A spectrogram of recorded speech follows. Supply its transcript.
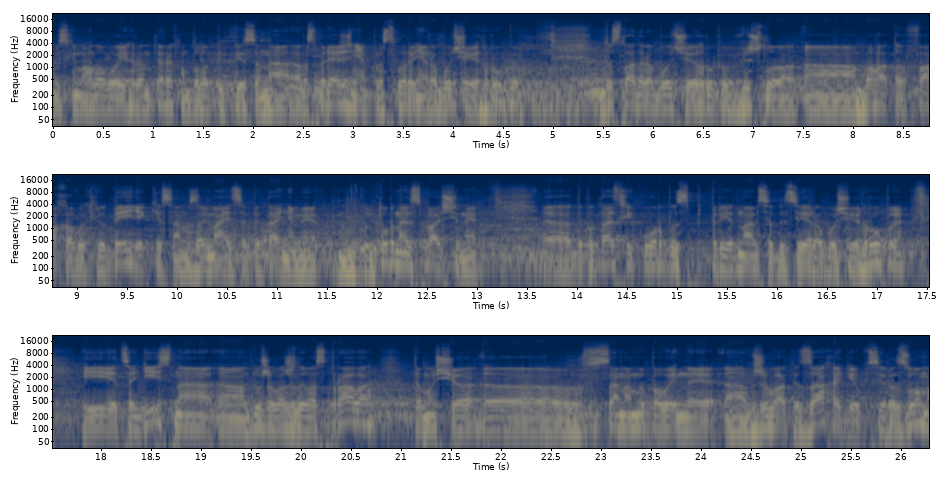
Міським головою Ігорем Терехом було підписано розпорядження про створення робочої групи. До складу робочої групи ввійшло е, багато фахових людей, які саме займаються питаннями культурної спадщини. Е, Депутатський корпус приєднався до цієї робочої групи. І це дійсно е, дуже важлива справа, тому що е, саме ми повинні вживати заходів всі разом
